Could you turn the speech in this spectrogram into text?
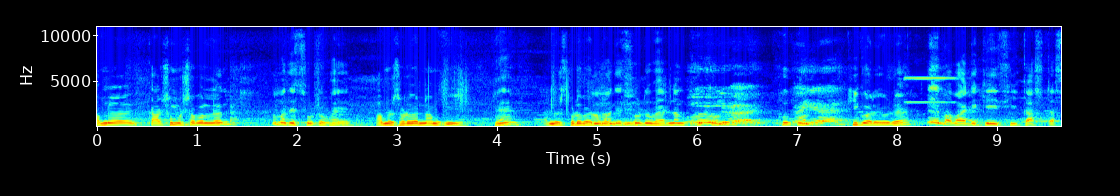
আপনার কার সমস্যা বললেন? আমাদের ছোট ভাইয়ের। আপনার ছোট ভাইয়ের নাম কি? হ্যাঁ? আপনার ছোটো ভাইয়ের নাম আমাদের ছোটো ভাইয়ের নাম ফুকন ফুকন কি করে ওরে? এ বাবা ডেকেছি কাজ টাজ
